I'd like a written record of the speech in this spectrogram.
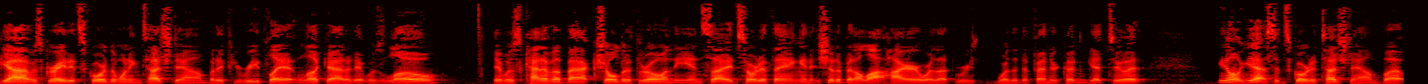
yeah, it was great. It scored the winning touchdown, but if you replay it and look at it, it was low. It was kind of a back shoulder throw on the inside sort of thing, and it should have been a lot higher where that where the defender couldn't get to it. You know, yes, it scored a touchdown, but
